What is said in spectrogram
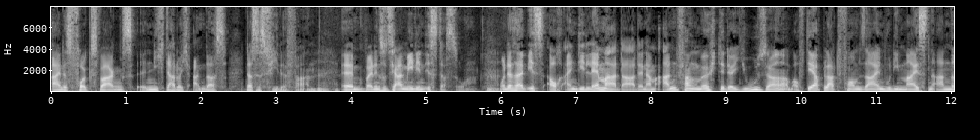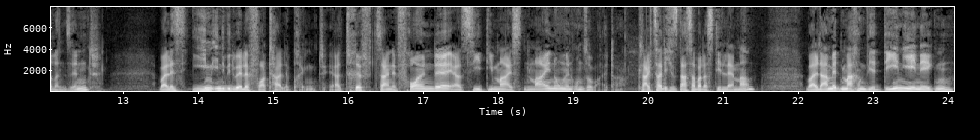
eines Volkswagens äh, nicht dadurch anders, dass es viele fahren. Mhm. Ähm, bei den sozialen Medien ist das so. Mhm. Und deshalb ist auch ein Dilemma da, denn am Anfang möchte der User auf der Plattform sein, wo die meisten anderen sind weil es ihm individuelle Vorteile bringt. Er trifft seine Freunde, er sieht die meisten Meinungen und so weiter. Gleichzeitig ist das aber das Dilemma, weil damit machen wir denjenigen,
